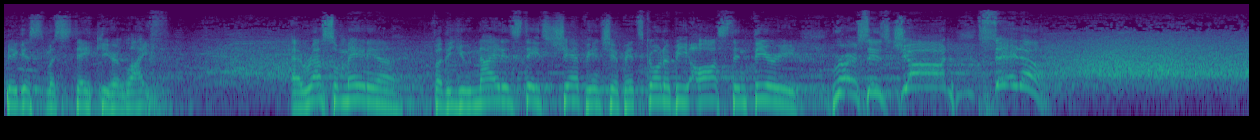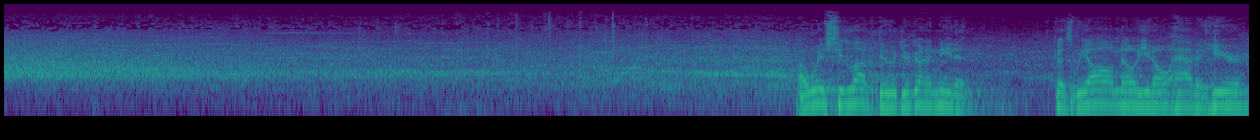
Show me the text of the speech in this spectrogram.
biggest mistake of your life. At WrestleMania for the United States Championship, it's going to be Austin Theory versus John Cena. I wish you luck, dude. You're going to need it. Because we all know you don't have it here.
